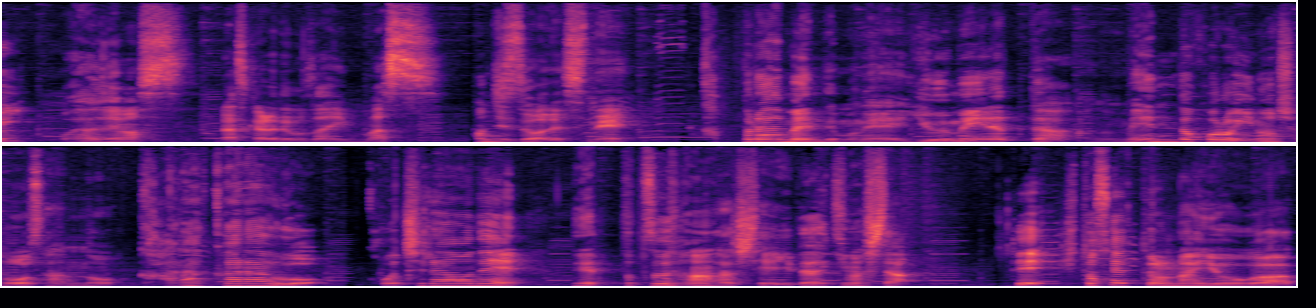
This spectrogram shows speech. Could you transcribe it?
い、おはようございます。ラスカルでございます。本日はですね、カップラーメンでもね、有名になった、あの、麺どころいのしょうさんのカラカラウオ。こちらをね、ネット通販させていただきました。で、1セットの内容が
